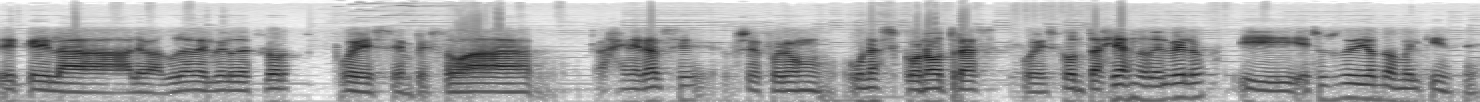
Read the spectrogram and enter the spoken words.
eh, que la levadura del velo de flor pues empezó a, a generarse, se fueron unas con otras pues contagiando del velo y esto sucedió en 2015.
